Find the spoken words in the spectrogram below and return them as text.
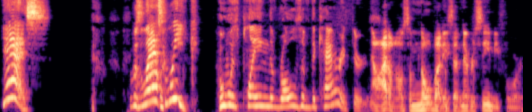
Yes. It was last week. Who was playing the roles of the characters? No, I don't know. Some nobodies I've never seen before.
